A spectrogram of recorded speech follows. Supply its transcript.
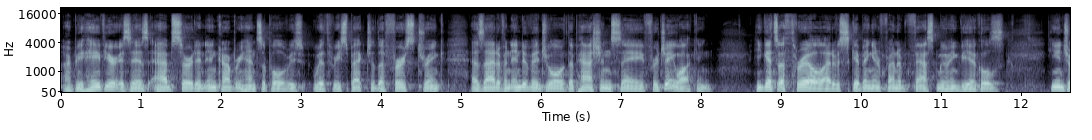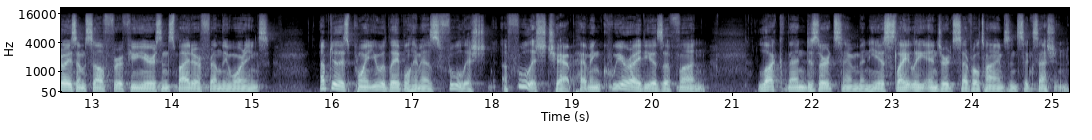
Our behavior is as absurd and incomprehensible res- with respect to the first drink as that of an individual with a passion, say, for jaywalking. He gets a thrill out of skipping in front of fast moving vehicles. He enjoys himself for a few years in spite of friendly warnings. Up to this point, you would label him as foolish, a foolish chap having queer ideas of fun. Luck then deserts him, and he is slightly injured several times in succession.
